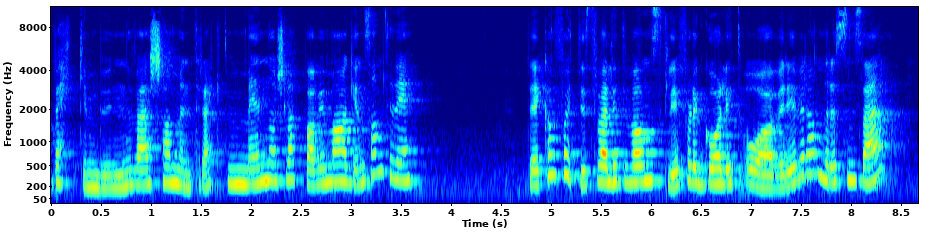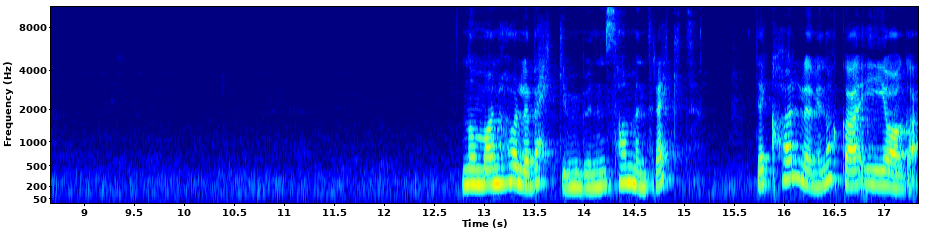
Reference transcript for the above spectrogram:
bekkenbunnen være sammentrekt, men å slappe av i magen samtidig? Det kan faktisk være litt vanskelig, for det går litt over i hverandre, syns jeg. Når man holder bekkenbunnen sammentrekt, det kaller vi noe i yoga.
